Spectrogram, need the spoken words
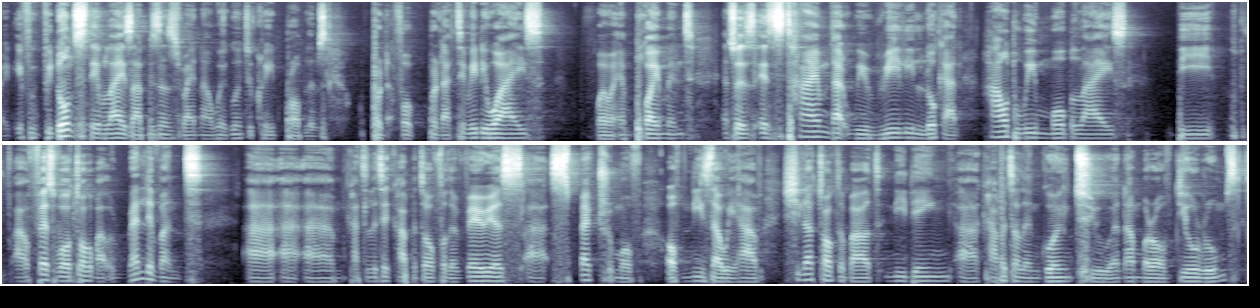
right? If we don't stabilize our business right now, we're going to create problems for productivity wise, for employment. And so it's, it's time that we really look at how do we mobilize the, I'll first of all talk about relevant uh, uh, um, catalytic capital for the various uh, spectrum of, of needs that we have. Sheila talked about needing uh, capital and going to a number of deal rooms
